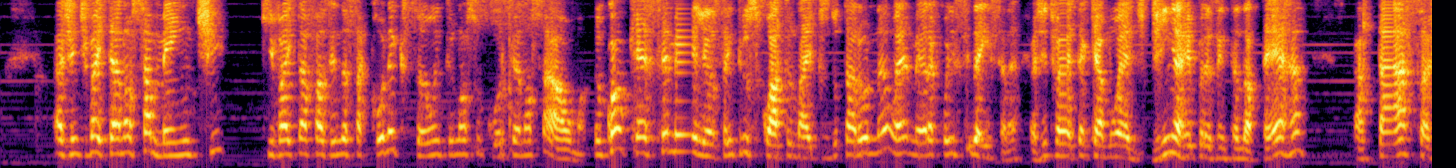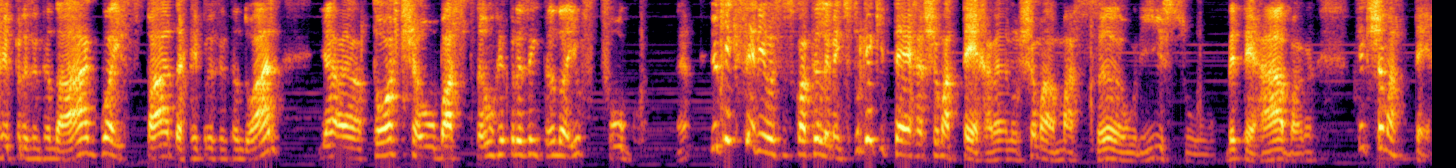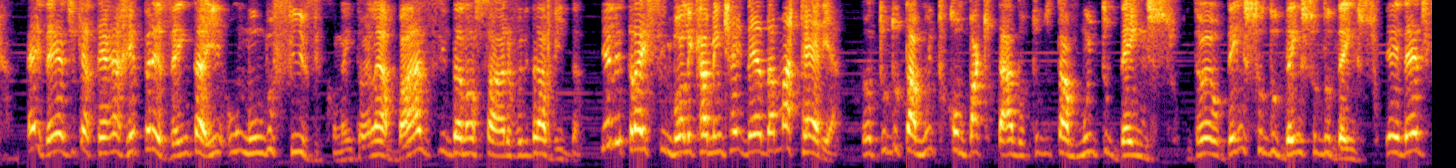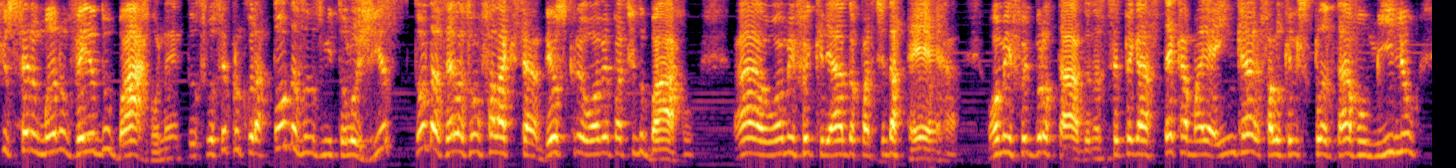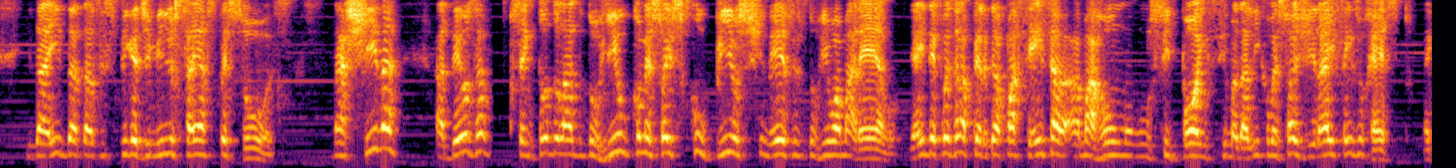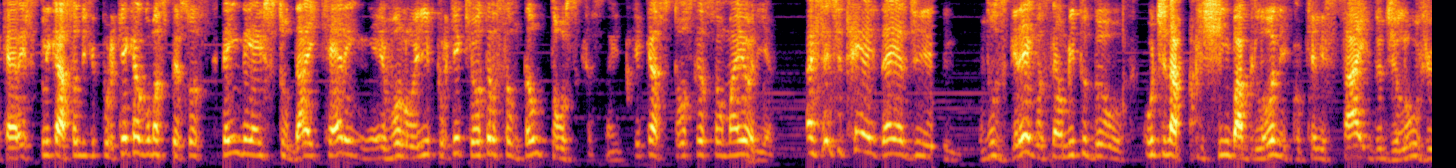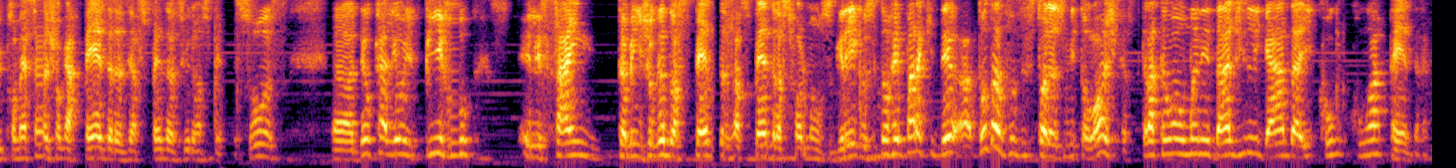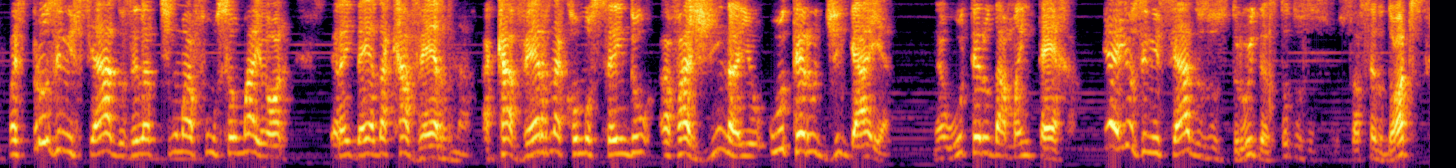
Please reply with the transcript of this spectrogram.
a gente vai ter a nossa mente, que vai estar tá fazendo essa conexão entre o nosso corpo e a nossa alma. Então, qualquer semelhança entre os quatro naipes do tarô não é mera coincidência, né? A gente vai ter aqui a moedinha representando a terra, a taça representando a água, a espada representando o ar e a, a tocha ou bastão representando aí o fogo. Né? E o que, que, seriam esses quatro elementos? Por que, que terra chama terra, né? não chama maçã, ouriço, beterraba? Né? Por que, que chama terra? É a ideia de que a terra representa aí o um mundo físico, né? então ela é a base da nossa árvore da vida. E ele traz simbolicamente a ideia da matéria. Então tudo está muito compactado, tudo está muito denso. Então é o denso do denso do denso. E a ideia de que o ser humano veio do barro, né? Então se você procurar todas as mitologias, todas elas vão falar que Deus criou o homem a partir do barro. Ah, o homem foi criado a partir da terra. O homem foi brotado. Né? Se você pegar Azteca, Maia, Inca, falam que eles plantavam milho e daí das espigas de milho saem as pessoas. Na China, a deusa sentou do lado do rio, começou a esculpir os chineses no Rio Amarelo. E aí depois ela perdeu a paciência, amarrou um, um cipó em cima dali, começou a girar e fez o resto. Né, que era a explicação de que por que, que algumas pessoas tendem a estudar e querem evoluir, por que, que outras são tão toscas, né? e por que, que as toscas são maioria a gente tem a ideia de dos gregos, né, o mito do Utnapishtim babilônico, que ele sai do dilúvio e começa a jogar pedras e as pedras viram as pessoas. Uh, e Pirro, eles saem também jogando as pedras, as pedras formam os gregos. Então repara que de, todas as histórias mitológicas tratam a humanidade ligada aí com, com a pedra. Mas para os iniciados, ela tinha uma função maior era a ideia da caverna. A caverna como sendo a vagina e o útero de Gaia né, o útero da mãe terra. E aí os iniciados, os druidas, todos os sacerdotes,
